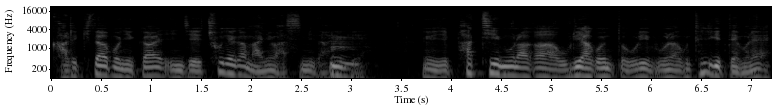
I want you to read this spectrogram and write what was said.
가르치다 보니까 이제 초대가 많이 왔습니다. 음. 이게 이제 파티 문화가 우리하고는 또 우리 문화하고는 틀리기 때문에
